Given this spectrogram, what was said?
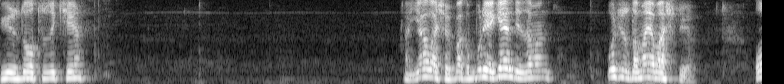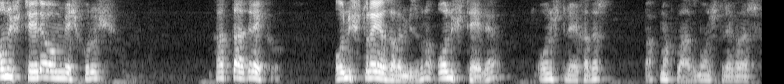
Yüzde otuz iki. Yavaş yavaş bakın buraya geldiği zaman ucuzlamaya başlıyor. 13 TL 15 kuruş. Hatta direkt 13 lira yazalım biz bunu. 13 TL. 13 liraya kadar bakmak lazım. 13 liraya kadar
